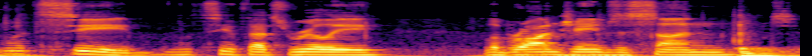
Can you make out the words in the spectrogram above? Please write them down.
Let's see. Let's see if that's really LeBron James's son's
